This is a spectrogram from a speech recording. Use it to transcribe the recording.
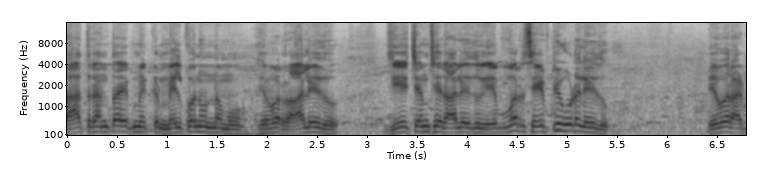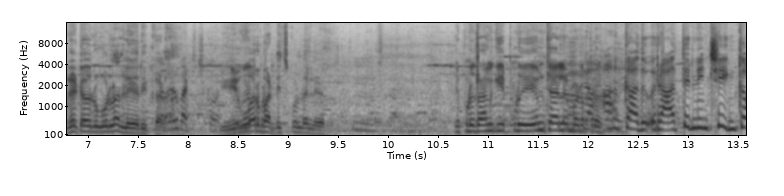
రాత్రి అంతా ఇక్కడ మేల్కొని ఉన్నాము. ఎవరు రాలేదు. జిహెచ్ఎంసీ రాలేదు. ఎవరు సేఫ్టీ కూడా లేదు. ఎవరు అడిగేటోళ్ళు కూడా లేరు ఇక్కడ. ఎవరు పట్టించుకుంటలేరు. ఇప్పుడు దానికి ఇప్పుడు ఏం చేయాలి మేడం కాదు రాత్రి నుంచి ఇంకా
